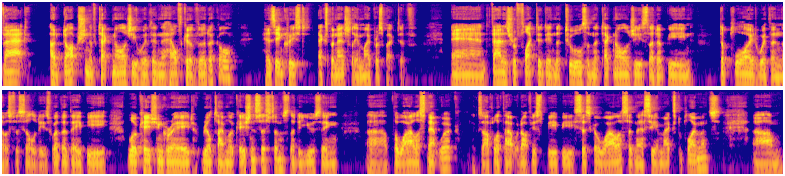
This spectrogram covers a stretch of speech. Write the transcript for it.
that adoption of technology within the healthcare vertical has increased exponentially in my perspective. And that is reflected in the tools and the technologies that are being deployed within those facilities, whether they be location grade real time location systems that are using uh, the wireless network. Example of that would obviously be Cisco Wireless and their CMX deployments. Um,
